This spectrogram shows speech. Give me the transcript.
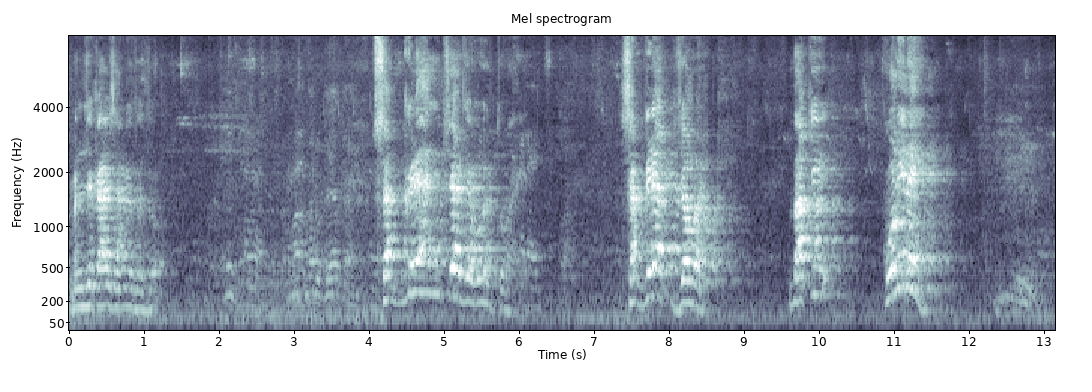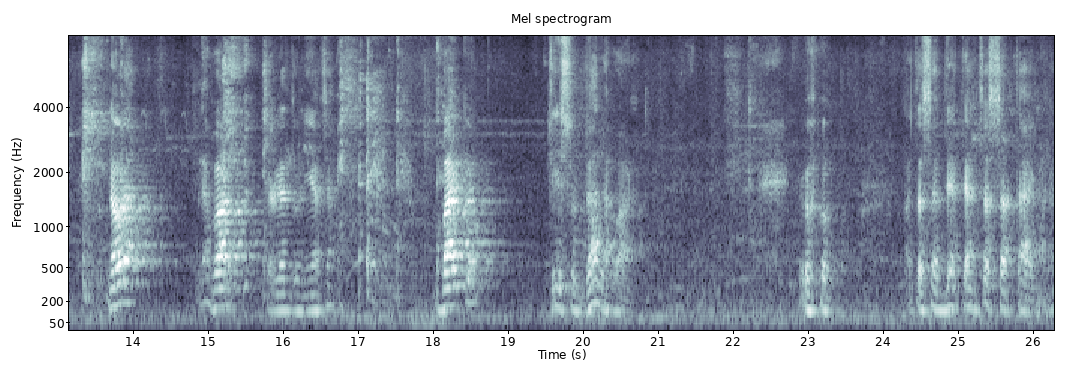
म्हणजे काय सांगत होतो? सगळ्यांच्या जवळ तो आहे. सगळ्यात जवळ. बाकी कोणी नाही. नवरा लबाड सगळ्या दुनियाचा. बायको ती सुद्धा लबाड. आता सध्या त्यांचाच सत्ता आहे म्हणा.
